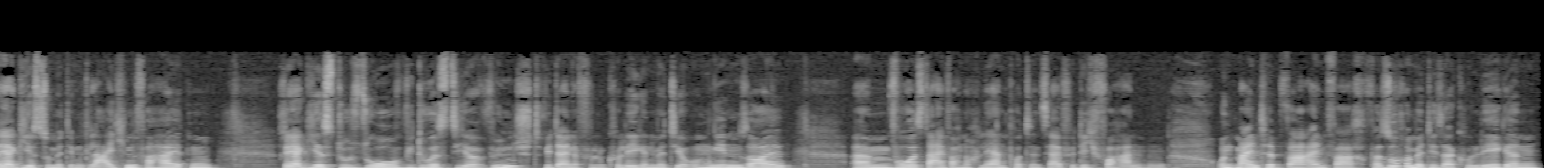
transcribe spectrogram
Reagierst du mit dem gleichen Verhalten? Reagierst du so, wie du es dir wünschst, wie deine Kollegin mit dir umgehen soll? Ähm, wo ist da einfach noch Lernpotenzial für dich vorhanden? Und mein Tipp war einfach, versuche mit dieser Kollegin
